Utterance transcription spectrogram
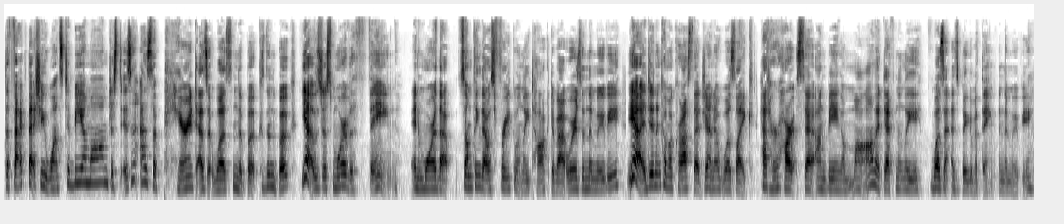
the fact that she wants to be a mom just isn't as apparent as it was in the book. Because in the book, yeah, it was just more of a thing and more that something that was frequently talked about. Whereas in the movie, yeah, it didn't come across that Jenna was like had her heart set on being a mom. It definitely wasn't as big of a thing in the movie.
